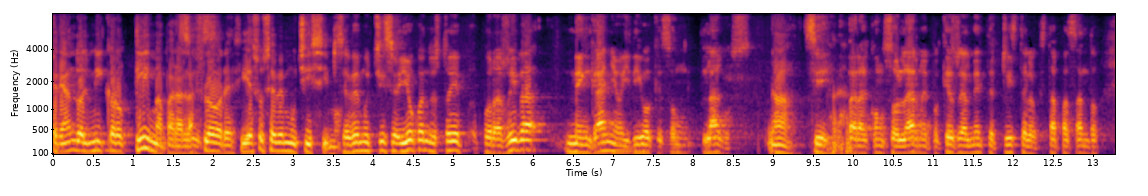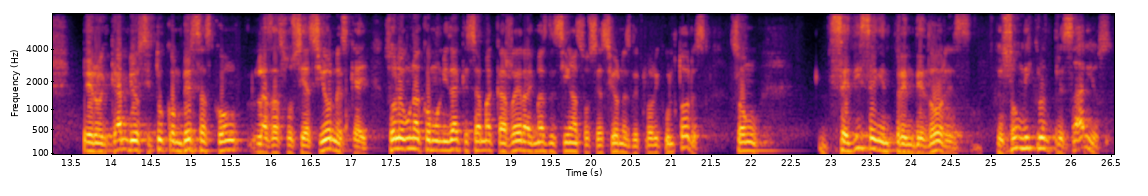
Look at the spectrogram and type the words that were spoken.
Creando el microclima para las flores y eso se ve muchísimo. Se ve muchísimo. Yo cuando estoy por arriba me engaño y digo que son lagos. Ah. Sí, para consolarme porque es realmente triste lo que está pasando. Pero en cambio, si tú conversas con las asociaciones que hay, solo en una comunidad que se llama Carrera hay más de 100 asociaciones de floricultores. Son, se dicen emprendedores, pero son microempresarios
